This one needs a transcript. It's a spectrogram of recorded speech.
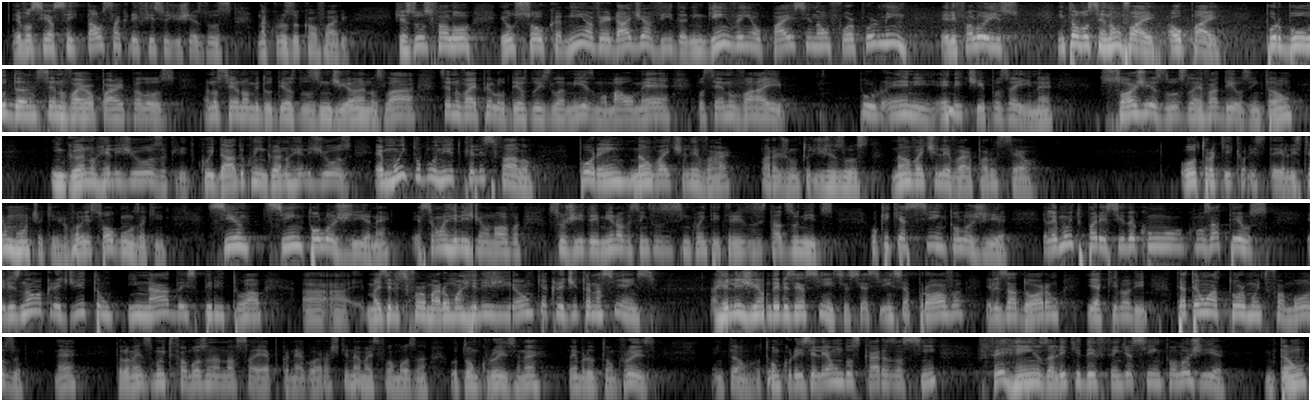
É você aceitar o sacrifício de Jesus na cruz do Calvário. Jesus falou: Eu sou o caminho, a verdade e a vida. Ninguém vem ao Pai se não for por mim. Ele falou isso. Então você não vai ao Pai por Buda, você não vai ao Pai pelos, eu não sei o nome do Deus dos indianos lá, você não vai pelo Deus do islamismo, Maomé, você não vai por N, N tipos aí, né? Só Jesus leva a Deus. Então, engano religioso, querido. Cuidado com engano religioso. É muito bonito que eles falam, porém não vai te levar para junto de Jesus, não vai te levar para o céu. Outro aqui que eu listei, eu listei um monte aqui, eu vou ler só alguns aqui. Cientologia, né? Essa é uma religião nova surgida em 1953 nos Estados Unidos. O que é cientologia? Ela é muito parecida com, com os ateus. Eles não acreditam em nada espiritual, mas eles formaram uma religião que acredita na ciência. A religião deles é a ciência. Se a ciência prova, eles adoram e é aquilo ali. Tem até um ator muito famoso, né? Pelo menos muito famoso na nossa época, né? Agora acho que não é mais famoso, não. O Tom Cruise, né? Lembra do Tom Cruise? Então, o Tom Cruise ele é um dos caras assim ferrenhos ali que defende a cientologia. Então,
